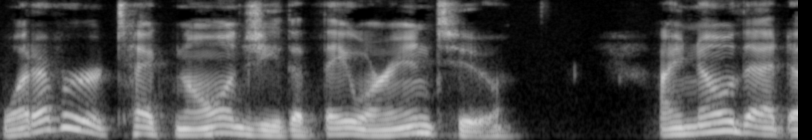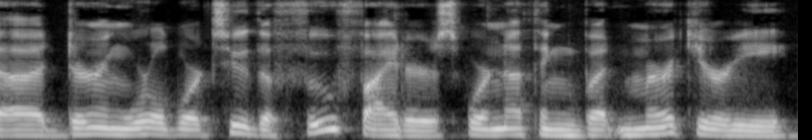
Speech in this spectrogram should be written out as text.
whatever technology that they were into, I know that uh, during World War II, the Foo Fighters were nothing but mercury,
